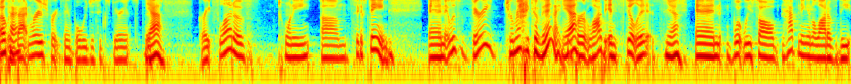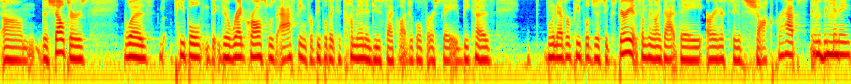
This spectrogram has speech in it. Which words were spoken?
Okay. in Baton Rouge, for example, we just experienced this Yeah. great flood of 2016. And it was a very traumatic event, I think, Yeah. for a lot of, and still is. Yeah. And what we saw happening in a lot of the um, the shelters was people. The, Red Cross was asking for people that could come in and do psychological first aid because whenever people just experience something like that, they are in a state of shock, perhaps in the beginning.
